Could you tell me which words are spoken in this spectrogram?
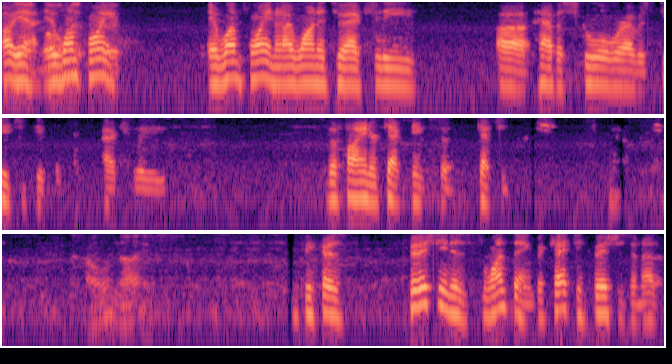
Oh yeah, at one point, there. at one point, I wanted to actually uh, have a school where I was teaching people actually the finer techniques of catching fish. Oh, nice. Because fishing is one thing, but catching fish is another.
